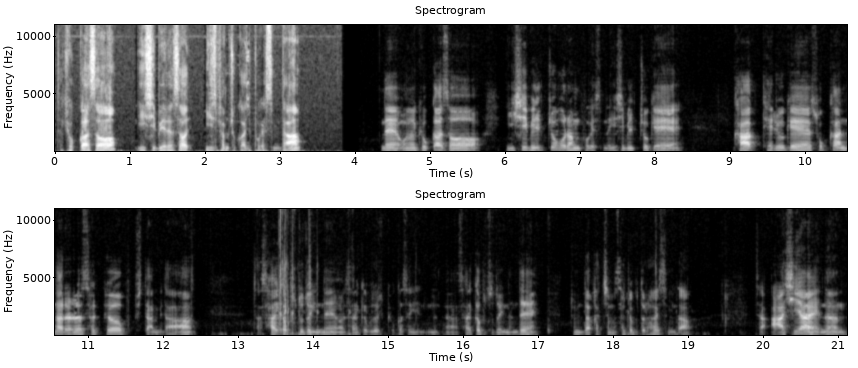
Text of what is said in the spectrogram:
자, 교과서 21에서 23쪽까지 보겠습니다. 네, 오늘 교과서 21쪽을 한번 보겠습니다. 21쪽에 각 대륙에 속한 나라를 살펴봅시다 합니다. 자, 사이가 부두도 있네요. 사이가 부두 교과서에 있는 아, 사이가 부두도 있는데 좀더 같이 한번 살펴보도록 하겠습니다. 자, 아시아에는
